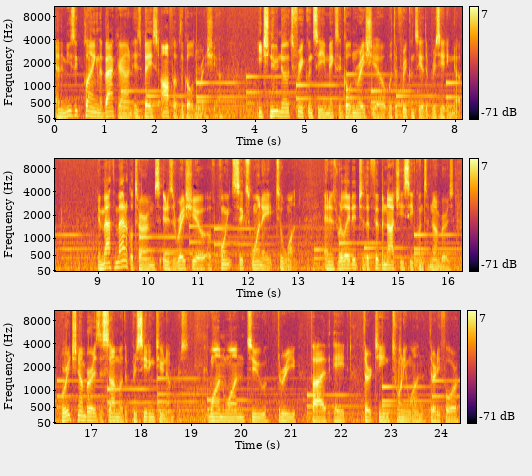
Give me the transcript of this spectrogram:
and the music playing in the background is based off of the golden ratio. Each new note's frequency makes a golden ratio with the frequency of the preceding note. In mathematical terms, it is a ratio of 0.618 to 1 and is related to the Fibonacci sequence of numbers, where each number is the sum of the preceding two numbers 1, 1, 2, 3, 5, 8, 13, 21, 34,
